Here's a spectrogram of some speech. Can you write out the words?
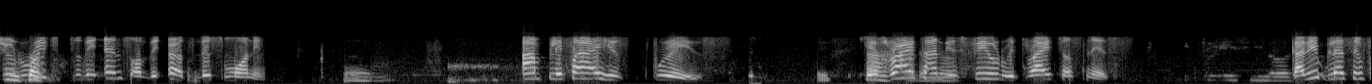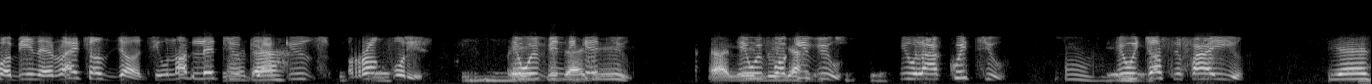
should reach to the ends of the earth this morning. Mm. Amplify his praise. His Ah, right hand is filled with righteousness. Can you bless him for being a righteous judge? He will not let you be accused wrongfully. He will vindicate you. He will forgive you. He will acquit you. Mm. He will justify you. Yes,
